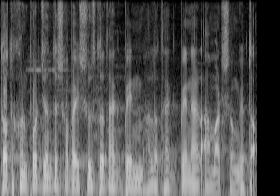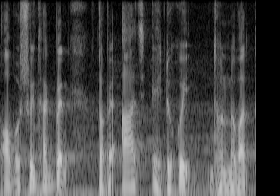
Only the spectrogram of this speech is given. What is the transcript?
ততক্ষণ পর্যন্ত সবাই সুস্থ থাকবেন, ভালো থাকবেন, আর আমার সঙ্গে তো অবশ্যই থাকবেন। তবে আজ এইটুকুই ধন্যবাদ।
